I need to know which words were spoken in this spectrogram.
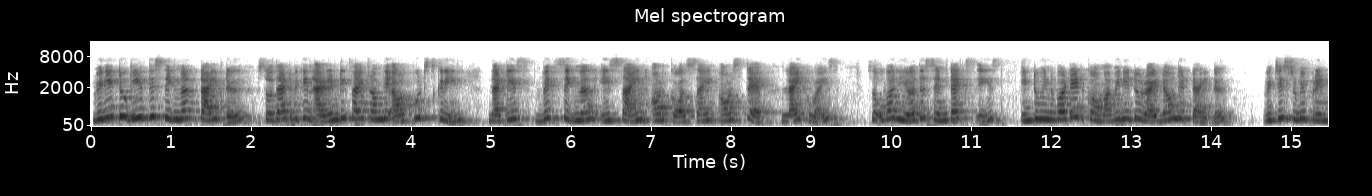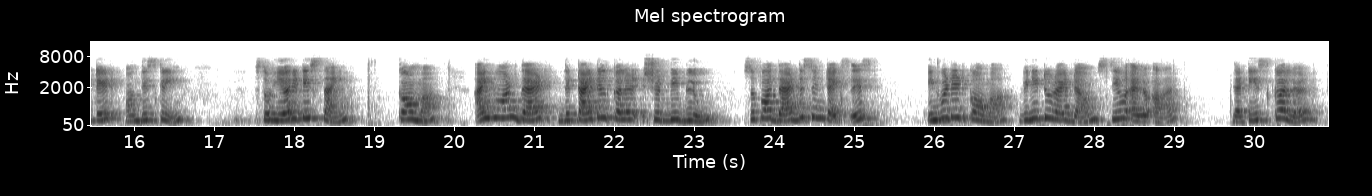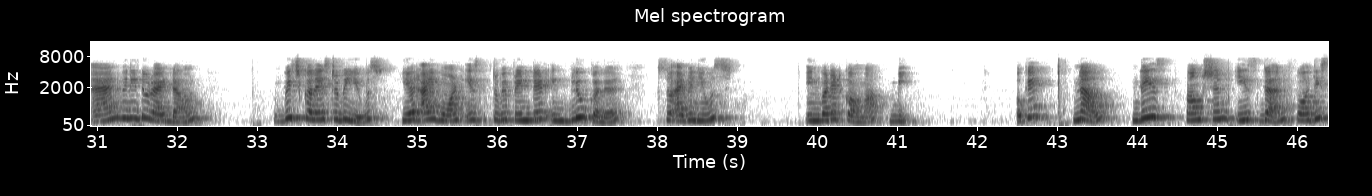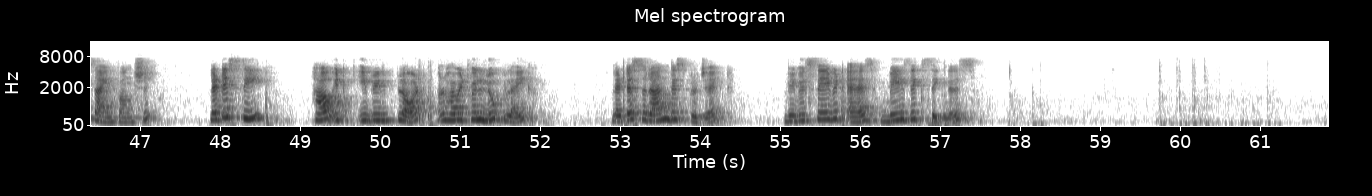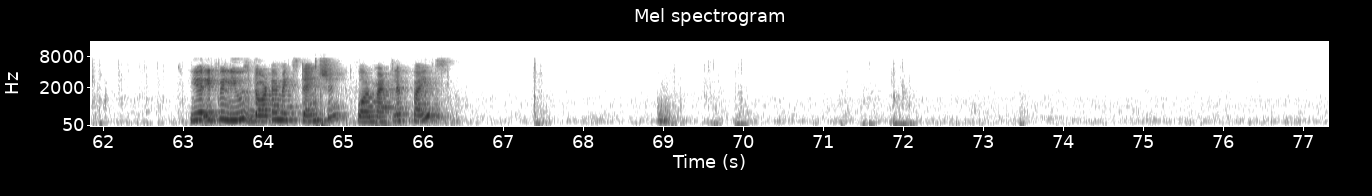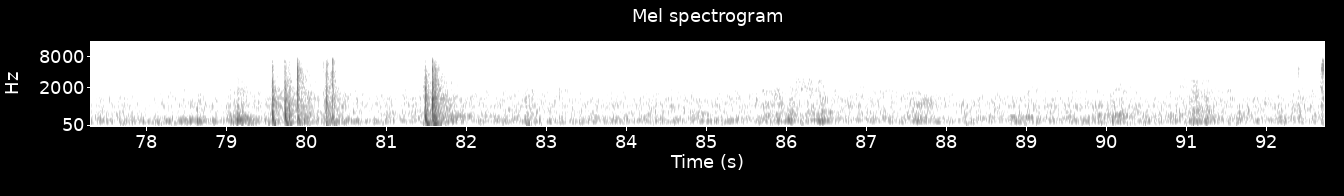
we need to give the signal title so that we can identify from the output screen that is which signal is sine or cosine or step likewise so over here the syntax is into inverted comma we need to write down the title which is to be printed on the screen so here it is sine comma I want that the title color should be blue. So for that the syntax is inverted comma we need to write down color that is color and we need to write down which color is to be used. Here I want is to be printed in blue color so I will use inverted comma B. Okay? Now this function is done for the sine function. Let us see how it, it will plot or how it will look like. Let us run this project. We will save it as basic signals. Here it will use .m extension for MATLAB files.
